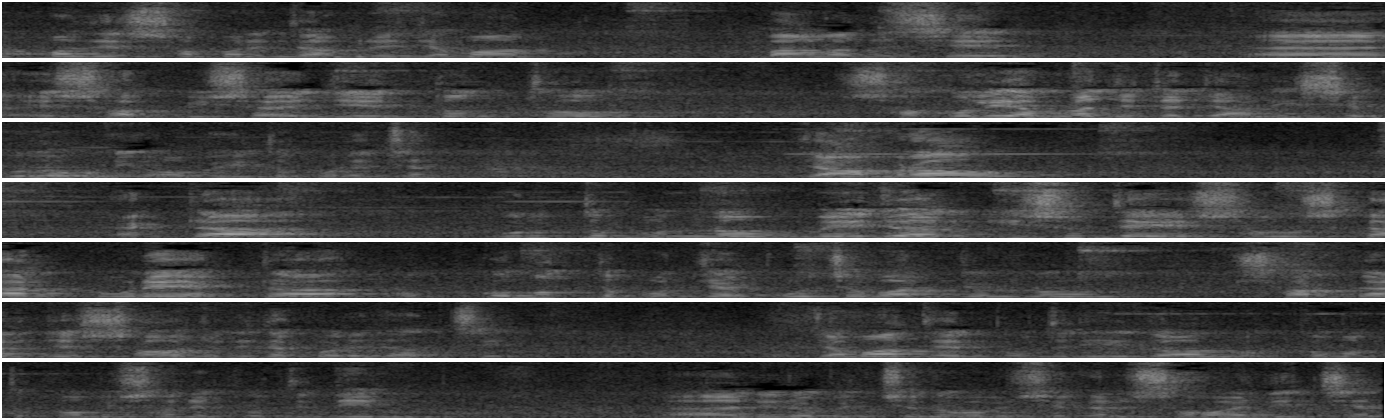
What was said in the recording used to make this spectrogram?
আমাদের সম্মানিত আমির জামাত, বাংলাদেশের এসব বিষয়ে যে তথ্য সকলেই আমরা যেটা জানি সেগুলো উনি অবহিত করেছেন। যে আমরাও একটা গুরুত্বপূর্ণ মেজর ইস্যুতে সংস্কার করে একটা ঐক্যমত্য পর্যায়ে পৌঁছবার জন্য সরকার যে সহযোগিতা করে যাচ্ছি, জামাতের প্রতিনিধি দল, ঐক্যমত্য কমিশনে প্রতিদিন নিরবিচ্ছিন্নভাবে সেখানে সময় দিচ্ছেন।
